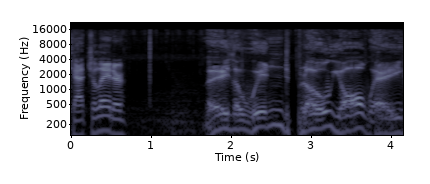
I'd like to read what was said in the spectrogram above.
Catch you later. May the wind blow your way.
